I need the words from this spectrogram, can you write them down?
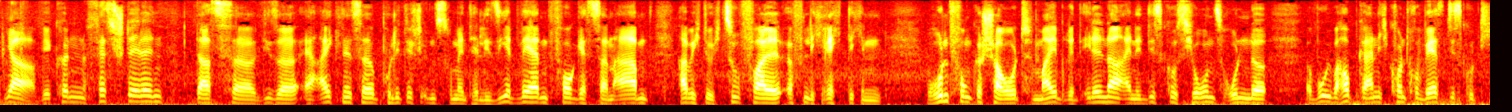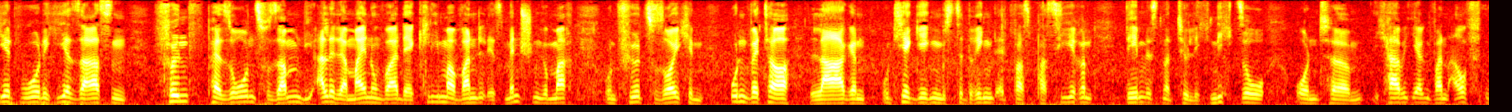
Ja, wir können feststellen, dass äh, diese Ereignisse politisch instrumentalisiert werden. Vorgestern Abend habe ich durch Zufall öffentlich-rechtlichen Rundfunk geschaut, Maybrit Illner, eine Diskussionsrunde, wo überhaupt gar nicht kontrovers diskutiert wurde. Hier saßen fünf Personen zusammen, die alle der Meinung waren, der Klimawandel ist menschengemacht und führt zu solchen Unwetterlagen und hiergegen müsste dringend etwas passieren. Dem ist natürlich nicht so und ähm, ich habe irgendwann auf,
